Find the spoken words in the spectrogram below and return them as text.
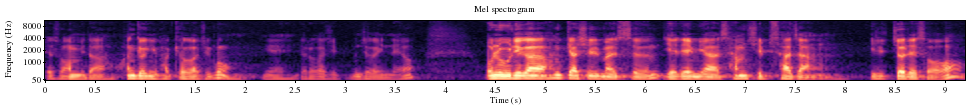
죄송합니다. 환경이 바뀌어가지고 예, 여러 가지 문제가 있네요. 오늘 우리가 함께 하실 말씀 예레미야 34장 1절에서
